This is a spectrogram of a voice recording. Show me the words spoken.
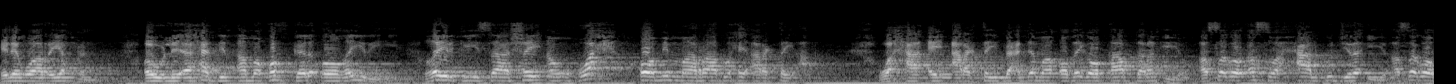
ilan waa riyo xun ow liaxadin ama qof kale oo hayrihi hayrkiisaa shay-an wax oo mimaa ra'ad waxay aragtay ah waxa ay aragtay bacdamaa odaygoo qaab daran iyo asagoo asoo xaal ku jira iyo asagoo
